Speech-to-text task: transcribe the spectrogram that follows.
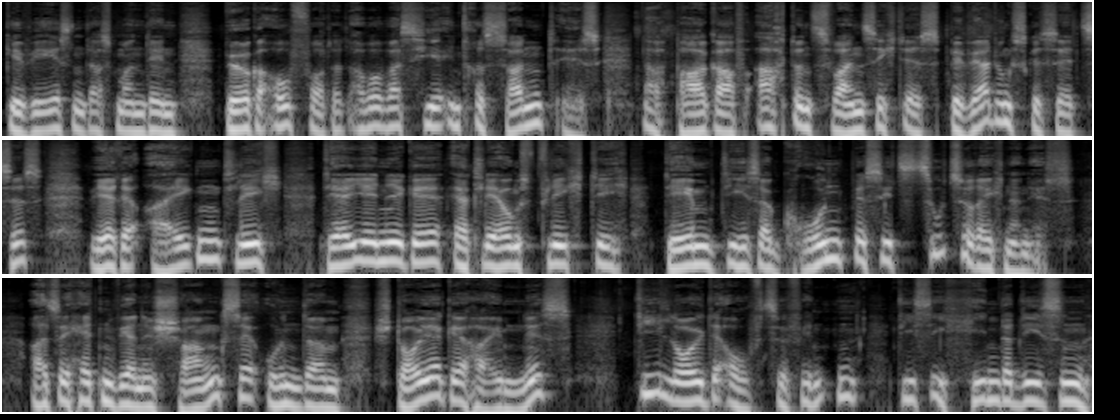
gewesen, dass man den Bürger auffordert. Aber was hier interessant ist, nach Paragraph 28 des Bewertungsgesetzes wäre eigentlich derjenige erklärungspflichtig, dem dieser Grundbesitz zuzurechnen ist. Also hätten wir eine Chance, unterm Steuergeheimnis die Leute aufzufinden, die sich hinter diesen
